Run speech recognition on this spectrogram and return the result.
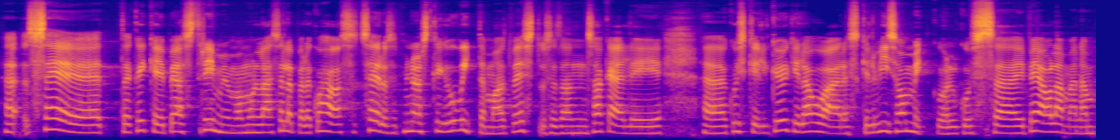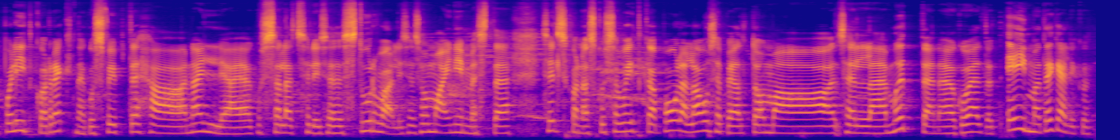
see, et kõike ei pea striimima, mulle selle peale kohe assotsieerus, et minu arust kõige huvitavamad vestlused on sageli äh, kuskil köögilaua ääres kell viis hommikul, kus äh, ei pea olema enam poliitkorrektne, kus võib teha nalja ja kus sa oled sellises turvalises oma inimeste seltskonnas, kus sa võid ka poole lause pealt oma selle mõtte nagu öelda, et ei, ma tegelikult,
